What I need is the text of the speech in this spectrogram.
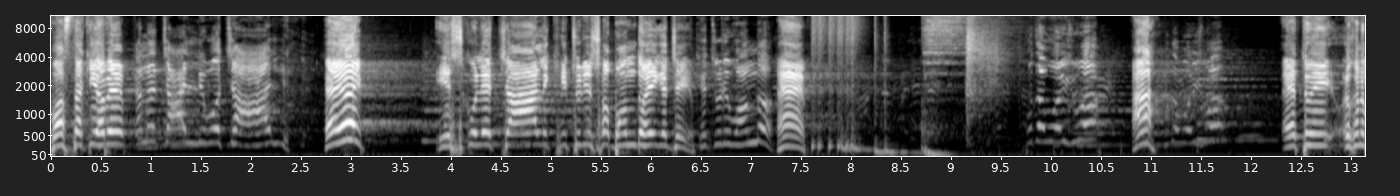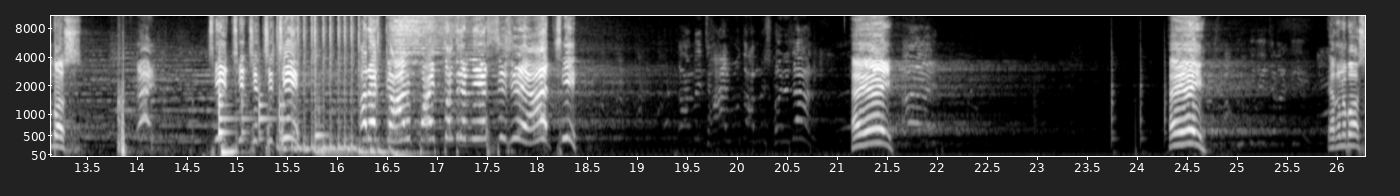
বস্তা কি হবে? চাল নিব চাল। এই! স্কুলে চাল খিচুড়ি সব বন্ধ হয়ে গেছে। খিচুড়ি বন্ধ? হ্যাঁ। কোথায় বসবো? হ্যাঁ? এ তুই ওখানে বস। ছি ছি ছি ছি ছি। আরে কার পাইপ তো থেকে নিয়ে এসেছিস রে? আছি যান। এই এই। এই এই। এখানে বস।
